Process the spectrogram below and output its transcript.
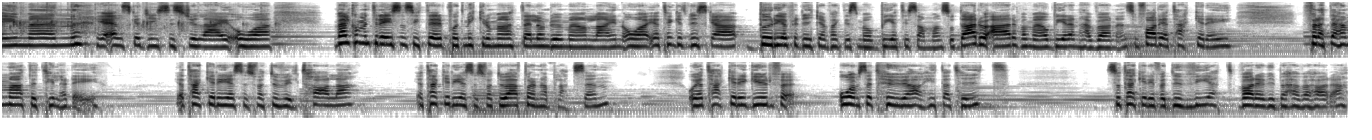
Amen. Jag älskar Jesus July. Och välkommen till dig som sitter på ett mikromöte eller om du är med online. Och jag tänker att vi ska börja predikan faktiskt med att be tillsammans. Och där du är, var med och be den här bönen. Så Fader, jag tackar dig för att det här mötet tillhör dig. Jag tackar dig Jesus för att du vill tala. Jag tackar dig Jesus för att du är på den här platsen. Och jag tackar dig Gud för oavsett hur vi har hittat hit, så tackar jag dig för att du vet vad det är vi behöver höra.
